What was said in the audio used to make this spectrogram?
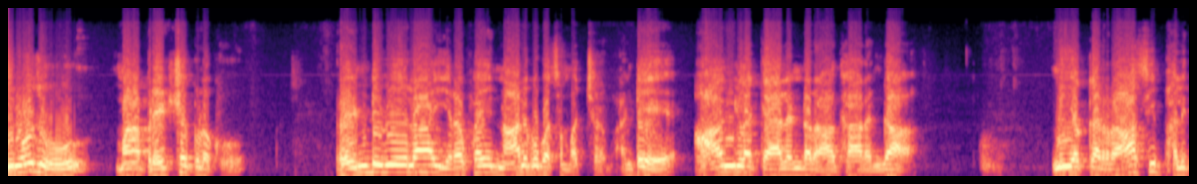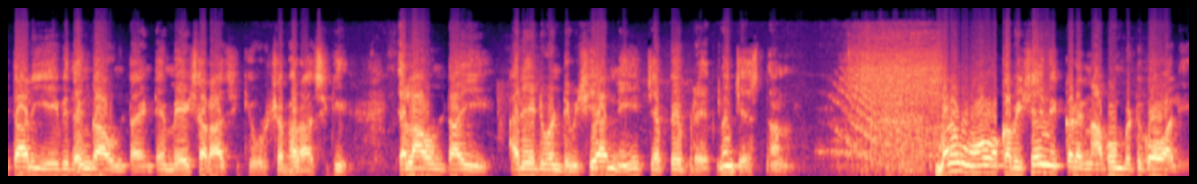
ఈరోజు మన ప్రేక్షకులకు రెండు వేల ఇరవై నాలుగవ సంవత్సరం అంటే ఆంగ్ల క్యాలెండర్ ఆధారంగా మీ యొక్క రాశి ఫలితాలు ఏ విధంగా ఉంటాయంటే మేష రాశికి వృషభ రాశికి ఎలా ఉంటాయి అనేటువంటి విషయాన్ని చెప్పే ప్రయత్నం చేస్తాను. మనము ఒక విషయం ఇక్కడ జ్ఞాపకం పెట్టుకోవాలి.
